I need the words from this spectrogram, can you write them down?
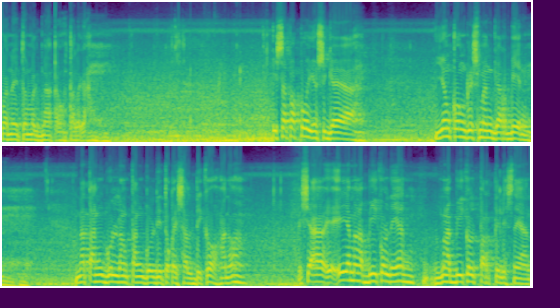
kung ano itong magnakaw talaga. Isa pa po yung siga yung Congressman Garbin natanggol ng tanggol dito kay Saldico, ano? Siya, yung mga Bicol na yan, mga Bicol party list na yan.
